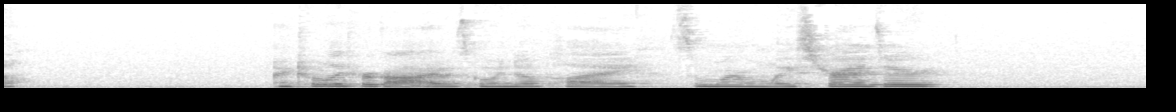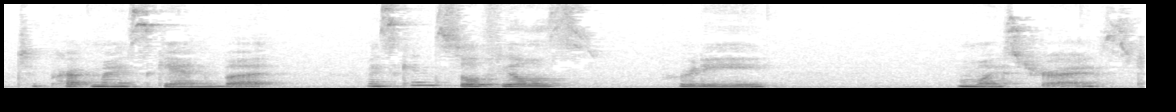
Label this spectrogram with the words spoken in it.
Oh, I totally forgot I was going to apply some more moisturizer to prep my skin, but my skin still feels pretty moisturized.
